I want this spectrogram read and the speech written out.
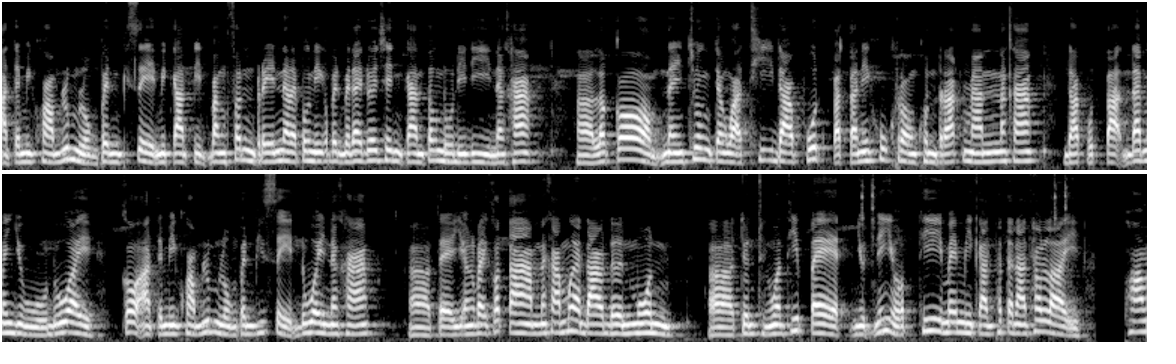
อาจจะมีความลุ่มหลงเป็นพิเศษ มีการปิดบังซ่อนเร้นอะไรพวกนี้ก็เป็นไปได้ด้วยเช่นกันต้องดูดีๆนะคะแล้วก็ในช่วงจังหวะที่ดาวพุธปัตตานีคู่ครองคนรักนั้นนะคะ ดาวปุตตะได้มาอยู่ด้วย ก็อาจจะมีความลุ่มหลงเป็นพิเศษด้วยนะคะแต่อย่างไรก็ตามนะคะ เมื่อดาวเดินมนจนถึงวันที่ 8 หยุดนิ่งอยู่กับที่ไม่มีการพัฒนาเท่าไหร่ ความ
